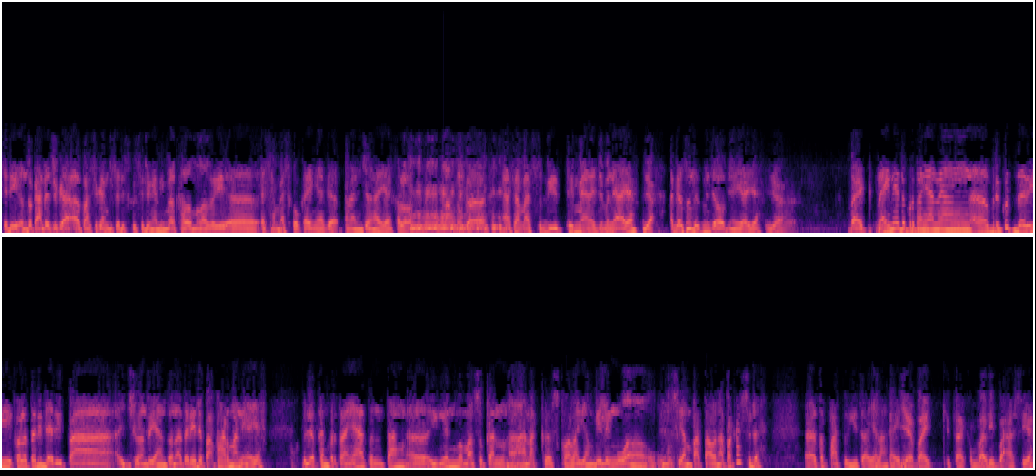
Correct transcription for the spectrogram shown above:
Jadi untuk Anda juga uh, pastikan bisa diskusi dengan email. Kalau melalui uh, SMS kok kayaknya agak panjang ya. Kalau langsung ke SMS di tim manajemennya Ayah, ya. agak sulit menjawabnya ya ya. Ya. Baik, nah ini ada pertanyaan yang uh, berikut dari, kalau tadi dari Pak Juan Rianto, nah tadi ada Pak Parman ya ya. Beliau kan bertanya tentang uh, ingin memasukkan uh, anak ke sekolah yang bilingual usia 4 tahun. Apakah sudah uh, tepat begitu ya langkah ini? Ya baik, kita kembali bahas ya.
